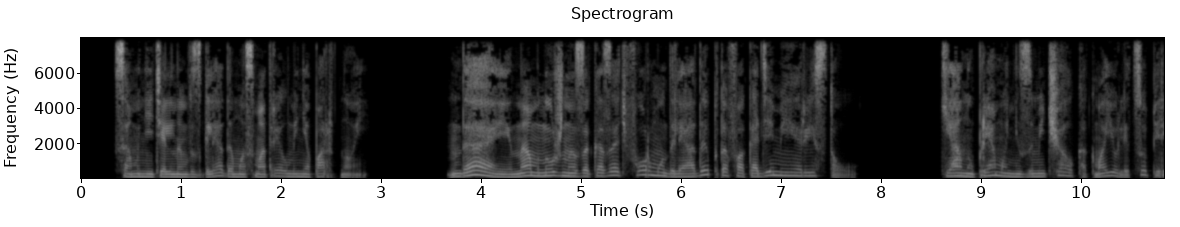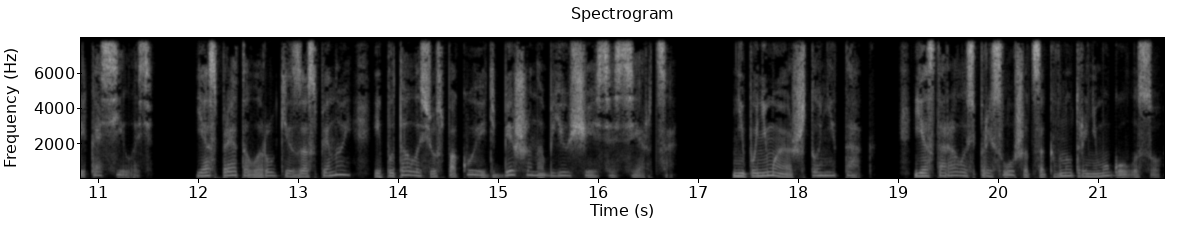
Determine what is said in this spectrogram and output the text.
— сомнительным взглядом осмотрел меня портной. «Да, и нам нужно заказать форму для адептов Академии Ристоу». Киану прямо не замечал, как мое лицо перекосилось. Я спрятала руки за спиной и пыталась успокоить бешено бьющееся сердце. Не понимая, что не так. Я старалась прислушаться к внутреннему голосу.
